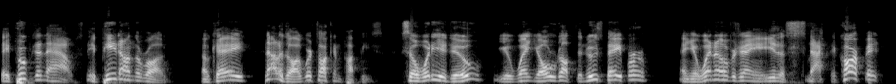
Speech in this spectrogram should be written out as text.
they pooped in the house, they peed on the rug. Okay, not a dog. We're talking puppies. So what do you do? You went, you rolled up the newspaper, and you went over to and you either smack the carpet,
